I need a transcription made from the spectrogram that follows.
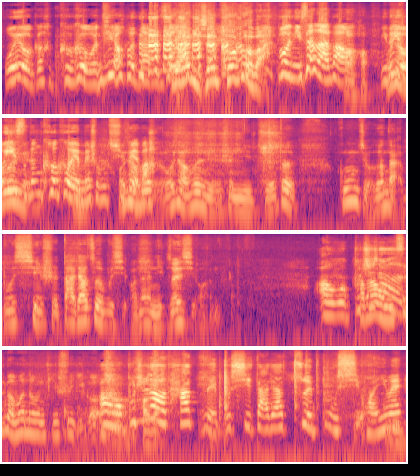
我有个很苛刻问题要问他，你要不来。然你先苛刻吧。不，你先来吧。啊好你的有意思跟苛刻也没什么区别吧我想？问，我想问你是，你觉得宫九的哪部戏是大家最不喜欢，但是你最喜欢的？哦，我不知好吧，我们道基本问的问题是一个。哦，我不知道他哪部戏大家最不喜欢，因为嗯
